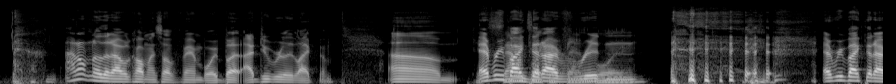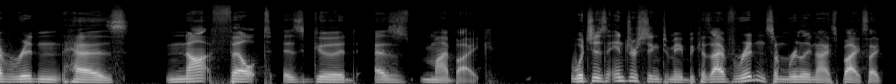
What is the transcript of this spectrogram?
I don't know that I would call myself a fanboy, but I do really like them. Um, If it every bike sounds that like a I've fanboy. ridden, every bike that I've ridden has not felt as good as my bike, which is interesting to me because I've ridden some really nice bikes, like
